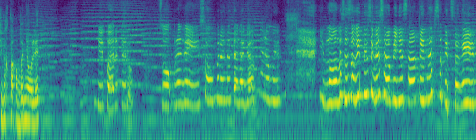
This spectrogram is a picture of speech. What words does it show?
Sinakta ka ba niya ulit? Hindi pare, pero sobra na eh. Sobra na talaga. Alam mo yun, yung mga masasakit na sinasabi niya sa akin, ang sakit-sakit.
